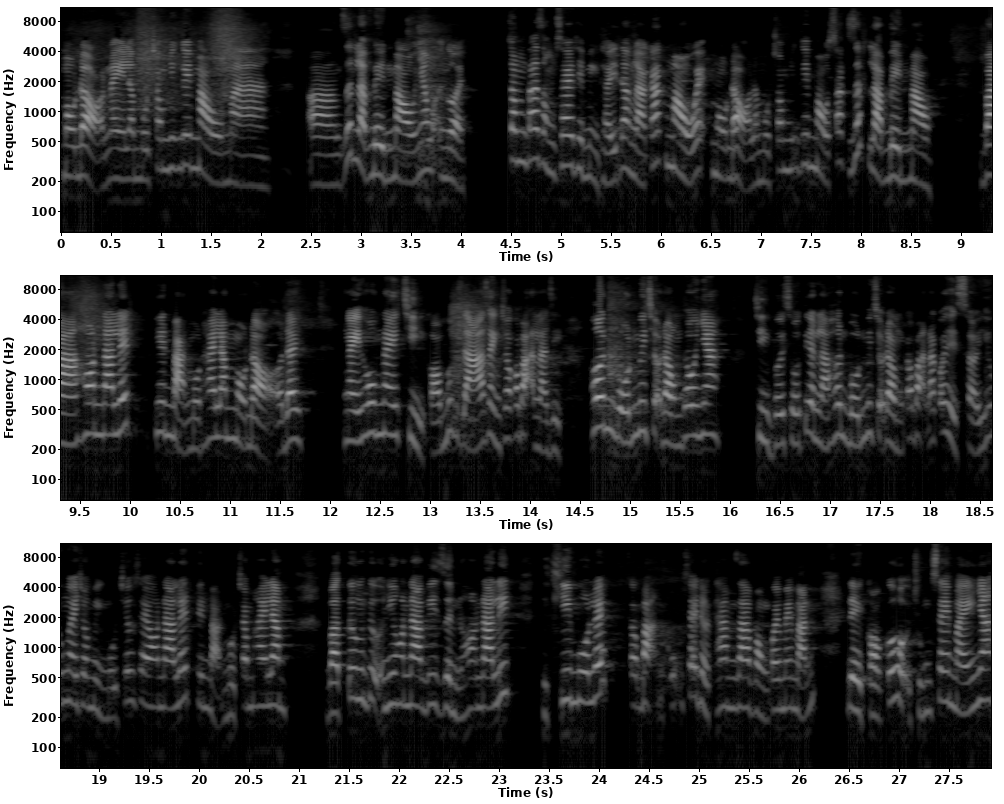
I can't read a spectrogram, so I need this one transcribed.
Màu đỏ này là một trong những cái màu mà à, rất là bền màu nha mọi người. Trong các dòng xe thì mình thấy rằng là các màu ấy màu đỏ là một trong những cái màu sắc rất là bền màu. Và Honda LED phiên bản 125 màu đỏ ở đây. Ngày hôm nay chỉ có mức giá dành cho các bạn là gì? Hơn 40 triệu đồng thôi nha chỉ với số tiền là hơn 40 triệu đồng các bạn đã có thể sở hữu ngay cho mình một chiếc xe Honda LED phiên bản 125 và tương tự như Honda Vision, Honda Lead thì khi mua LED các bạn cũng sẽ được tham gia vòng quay may mắn để có cơ hội trúng xe máy nha.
